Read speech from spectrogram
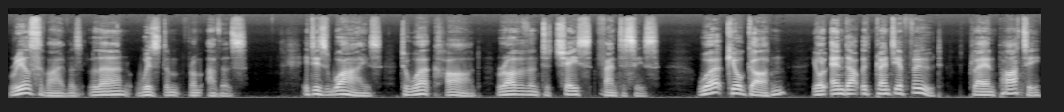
Real survivors learn wisdom from others. It is wise to work hard rather than to chase fantasies. Work your garden, you'll end up with plenty of food. Play and party,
